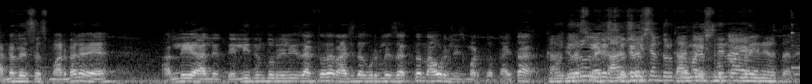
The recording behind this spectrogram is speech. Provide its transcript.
ಅನಾಲಿಸಿಸ್ ಮಾಡ್ಮೇಲೆ ಅಲ್ಲಿ ಅಲ್ಲಿ ಡೆಲ್ಲಿದಿಂದ ರಿಲೀಸ್ ಆಗ್ತದೆ ರಾಜ್ಯದಾಗ ರಿಲೀಸ್ ಆಗ್ತದೆ ನಾವು ರಿಲೀಸ್ ಮಾಡ್ತೇವೆ ಆಯ್ತಾ? ಕಾಂಗ್ರೆಸ್ ಮುಖಂಡರು ಏನ್ ಹೇಳ್ತಾರೆ?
